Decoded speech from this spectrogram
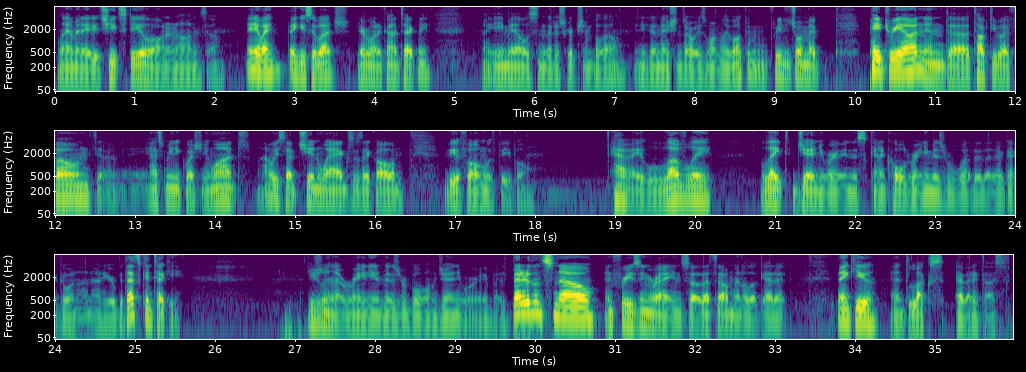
laminated sheet steel, on and on. So anyway, thank you so much. If you ever want to contact me, my email is in the description below. Any donations are always warmly welcome. Free to join my Patreon and uh, talk to you by phone. To ask me any question you want. I always have chin wags, as they call them, via phone with people. Have a lovely late January in this kind of cold, rainy, miserable weather that I've got going on out here. But that's Kentucky. Usually not rainy and miserable in January, but it's better than snow and freezing rain, so that's how I'm going to look at it. Thank you and lux everitas.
